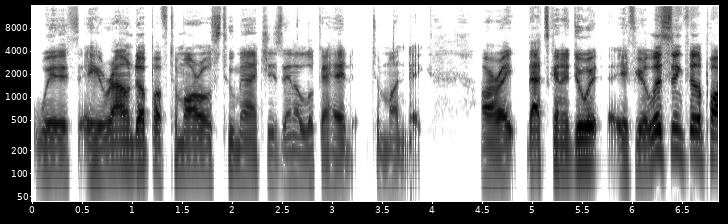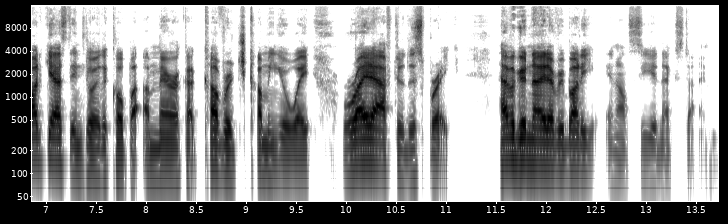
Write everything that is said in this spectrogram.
With a roundup of tomorrow's two matches and a look ahead to Monday. All right, that's going to do it. If you're listening to the podcast, enjoy the Copa America coverage coming your way right after this break. Have a good night, everybody, and I'll see you next time.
